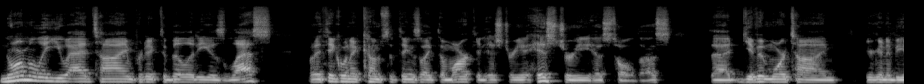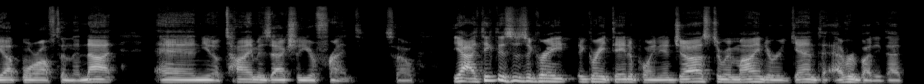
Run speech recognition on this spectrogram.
normally you add time, predictability is less. But I think when it comes to things like the market history, history has told us that give it more time, you're going to be up more often than not. And, you know, time is actually your friend. So, yeah, I think this is a great, a great data point. And just a reminder again to everybody that,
